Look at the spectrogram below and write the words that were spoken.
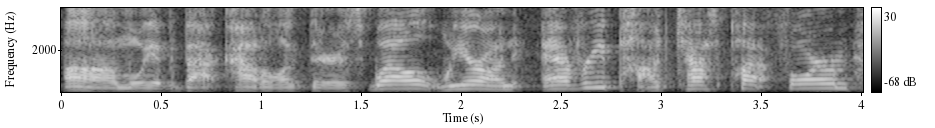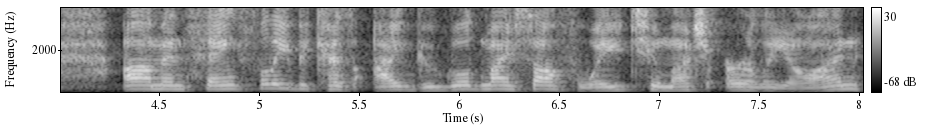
Um, we have a back catalog there as well. We are on every podcast platform, um, and thankfully, because I Googled myself way too much early on,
